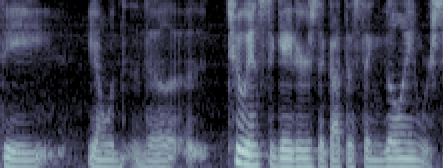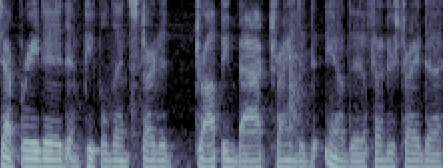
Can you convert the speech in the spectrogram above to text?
the you know the two instigators that got this thing going were separated and people then started dropping back trying to you know the offenders tried to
